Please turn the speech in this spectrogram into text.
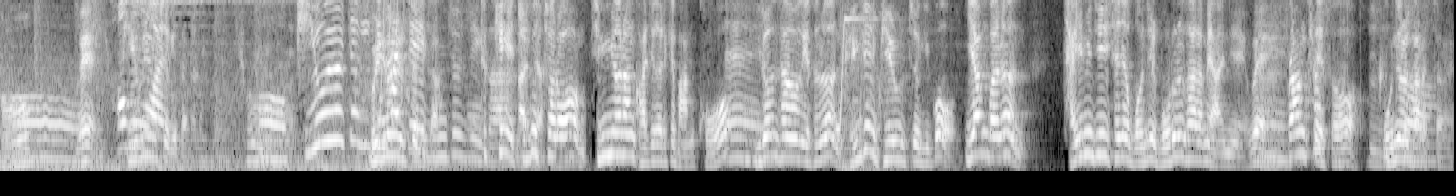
어. 왜? 혐오할- 비효율적이다라는 거. 어, 비효율적이긴 하지, 불효율적이다. 민주주의가. 특히 중국처럼 직면한 과제가 이렇게 많고 네. 이런 상황에서는 굉장히 비효율적이고 이 양반은 자유민주주의 체제가 뭔지를 모르는 사람이 아니에요. 왜? 프랑스에서 5년을 살았잖아요.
